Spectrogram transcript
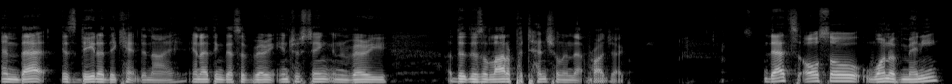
And that is data they can't deny. And I think that's a very interesting and very, there's a lot of potential in that project. That's also one of many.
